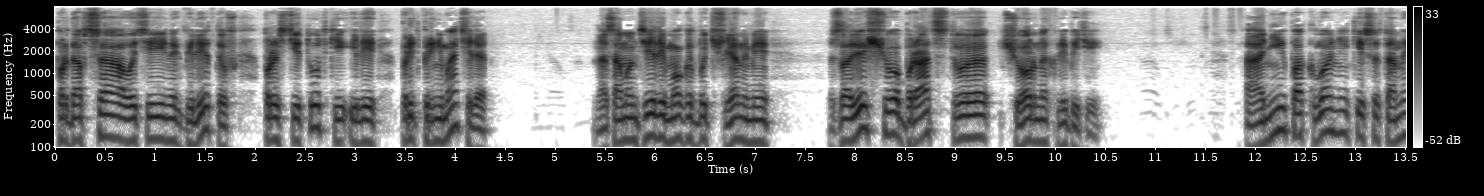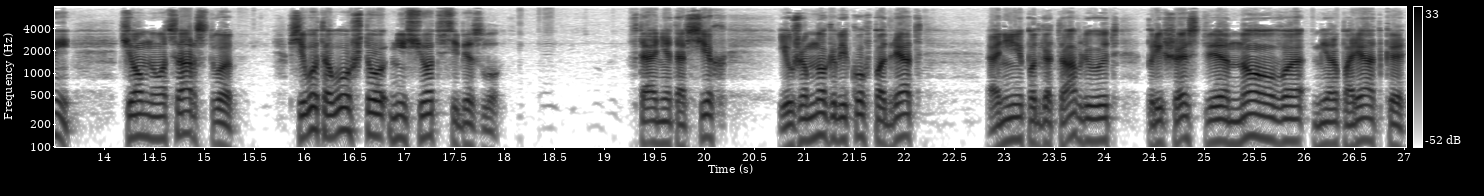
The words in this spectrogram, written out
продавца лотерейных билетов, проститутки или предпринимателя, на самом деле могут быть членами зловещего братства черных лебедей. Они поклонники сатаны, темного царства, всего того, что несет в себе зло. В тайне ото всех и уже много веков подряд они подготавливают пришествие нового миропорядка,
